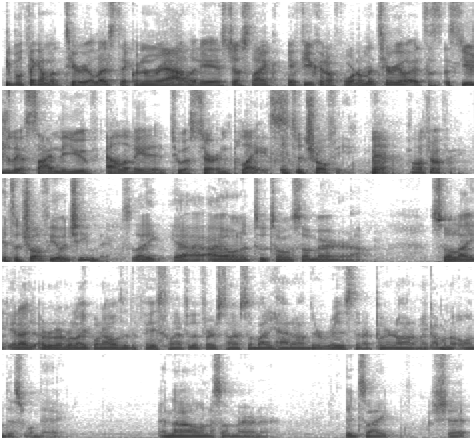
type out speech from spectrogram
people think I'm materialistic, when in reality it's just like if you can afford a material, it's it's usually a sign that you've elevated to a certain place. It's a trophy. yeah, it's all a trophy. It's a trophy of achievements. Like yeah, I, I own a two tone Submariner now. So like, and I, I remember like when I was at the FaZe Clan for the first time, somebody had it on their wrist, and I put it on. I'm like, I'm gonna own this one day, and now I own a Submariner. It's like shit,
